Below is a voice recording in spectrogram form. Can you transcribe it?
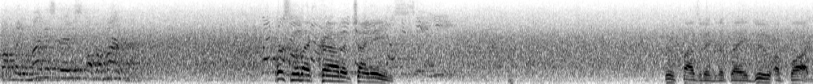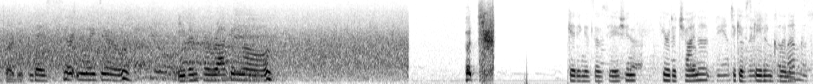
From the United States of America. Listen to that crowd of Chinese. Proof positive that they do applaud Peggy. They certainly do, even for rock and roll. Skating Association here to China to give skating clinics.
